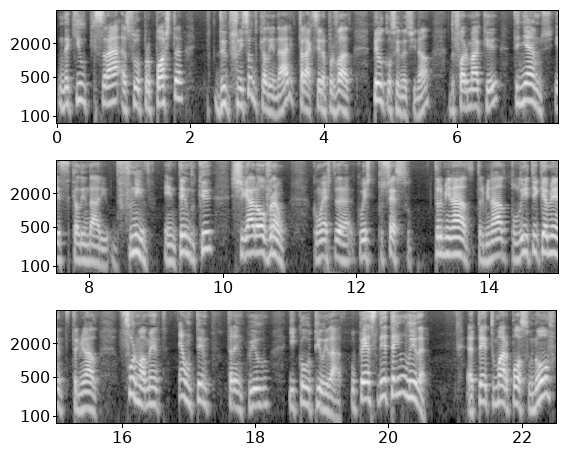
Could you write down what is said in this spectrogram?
naquilo que será a sua proposta de definição de calendário, que terá que ser aprovado pelo Conselho Nacional, de forma a que tenhamos esse calendário definido. Entendo que chegar ao verão com, esta, com este processo terminado, terminado politicamente, terminado formalmente, é um tempo tranquilo e com utilidade. O PSD tem um líder. Até tomar posse o novo,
